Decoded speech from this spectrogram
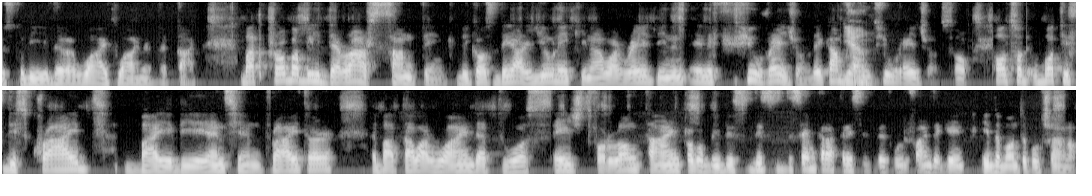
used to be the white wine at that time. But probably there are something because they are unique in our region, in, in a few regions. They come Yeah. from few regions. So also what is described by the ancient writer about our wine that was aged for a long time, probably this, this is the same characteristic that we'll find again in the Montepulciano.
